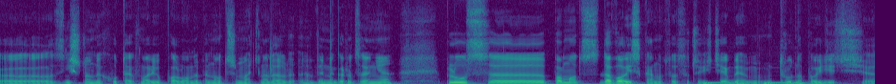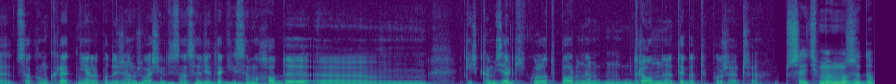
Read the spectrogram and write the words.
e, zniszczonych hutach w Mariupolu, one będą otrzymać nadal wynagrodzenie, plus e, pomoc dla wojska. No to jest oczywiście jakby trudno powiedzieć e, co konkretnie, ale podejrzewam, że właśnie to jest na zasadzie takie samochody, jakieś kamizelki kuloodporne, drony, tego typu rzeczy. Przejdźmy może do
